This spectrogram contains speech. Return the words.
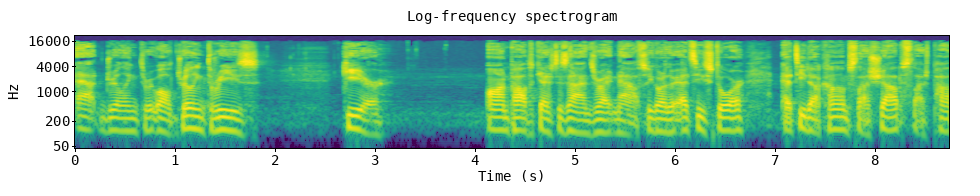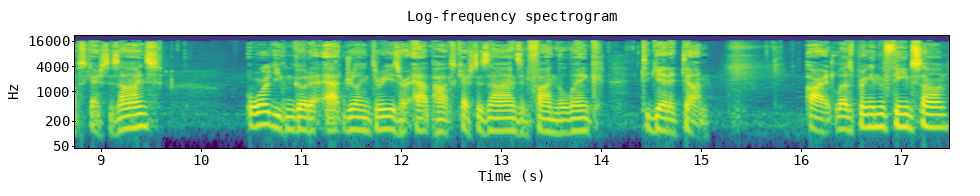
at Drilling Three, well, Drilling Threes gear on Pop Sketch Designs right now. So you go to their Etsy store, etsy.com slash shop slash Pop Sketch Designs or you can go to at Drilling Threes or at Pop Sketch Designs and find the link to get it done. All right, let's bring in the theme song.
